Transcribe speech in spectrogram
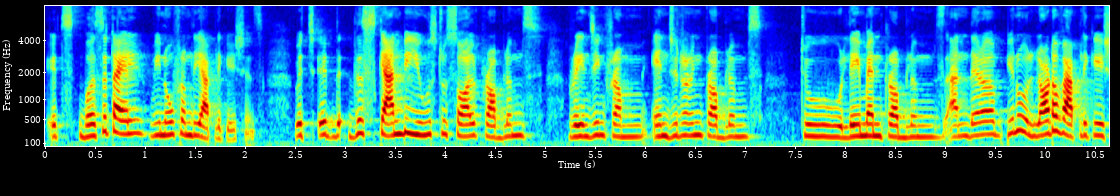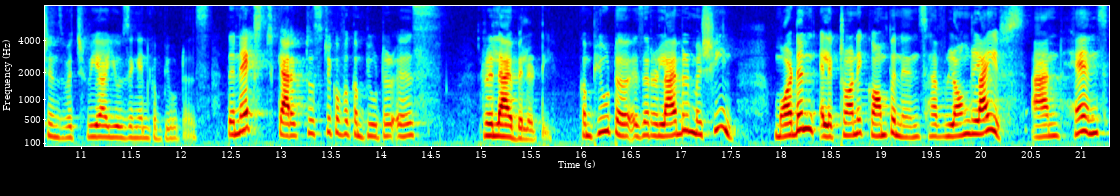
It's versatile, we know from the applications, which it, this can be used to solve problems ranging from engineering problems to layman problems and there are you know a lot of applications which we are using in computers. The next characteristic of a computer is reliability. Computer is a reliable machine. Modern electronic components have long lives and hence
